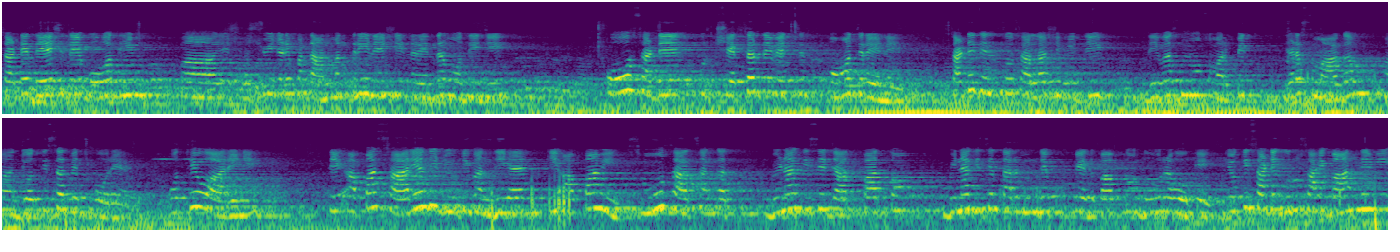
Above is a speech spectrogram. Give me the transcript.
ਸਾਡੇ ਦੇਸ਼ ਦੇ ਬਹੁਤ ਹੀ ਯਸ਼ਸਵੀ ਜਿਹੜੇ ਪ੍ਰਧਾਨ ਮੰਤਰੀ ਨੇ ਸ਼੍ਰੀ ਨਰਿੰਦਰ ਮੋਦੀ ਜੀ, ਉਹ ਸਾਡੇ ਕੁਰਕਸ਼ੇਤਰ ਦੇ ਵਿੱਚ ਪਹੁੰਚ ਰਹੇ ਨੇ। 350 ਸਾਲਾ ਸ਼ਹੀਦੀ ਦਿਵਸ ਨੂੰ ਸਮਰਪਿਤ ਜਿਹੜਾ ਸਮਾਗਮ ਜੋਤੀਸਰ ਵਿੱਚ ਹੋ ਰਿਹਾ ਹੈ, ਉੱਥੇ ਉਹ ਆ ਰਹੇ ਨੇ। ਤੇ ਆਪਾਂ ਸਾਰਿਆਂ ਦੀ ਡਿਊਟੀ ਬਣਦੀ ਹੈ ਕਿ ਆਪਾਂ ਵੀ ਸਮੂਹ ਸਾਧ ਸੰਗਤ ਬਿਨਾਂ ਕਿਸੇ ਜਾਤ ਪਾਤ ਤੋਂ, ਬਿਨਾਂ ਕਿਸੇ ਧਰਮ ਦੇ ਭੇਦਭਾਵ ਤੋਂ ਦੂਰ ਰਹੋ ਕੇ, ਕਿਉਂਕਿ ਸਾਡੇ ਗੁਰੂ ਸਾਹਿਬਾਨ ਨੇ ਵੀ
